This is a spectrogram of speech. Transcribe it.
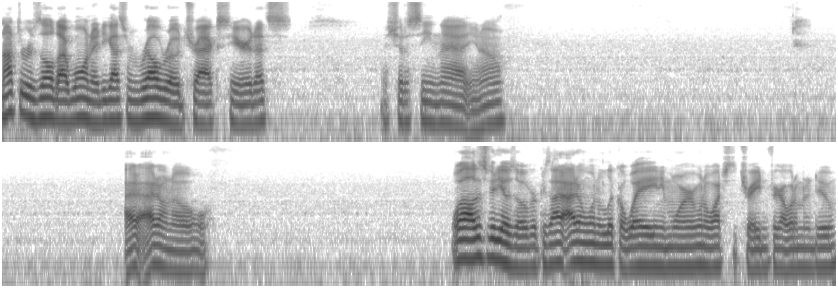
Not the result I wanted. You got some railroad tracks here. That's... I should have seen that, you know. I, I don't know. Well, this video is over because I, I don't want to look away anymore. I want to watch the trade and figure out what I'm going to do.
